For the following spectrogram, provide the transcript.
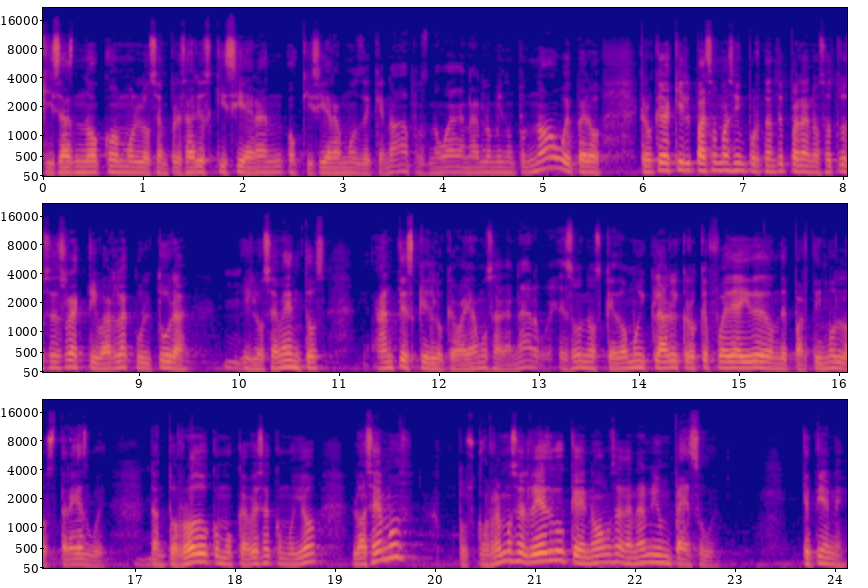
quizás no como los empresarios quisieran o quisiéramos de que no, pues no voy a ganar lo mismo. Pues no, güey, pero creo que aquí el paso más importante para nosotros es reactivar la cultura y los eventos antes que lo que vayamos a ganar, güey. Eso nos quedó muy claro y creo que fue de ahí de donde partimos los tres, güey. Tanto Rodo como Cabeza como yo. ¿Lo hacemos? Pues corremos el riesgo que no vamos a ganar ni un peso, güey. ¿Qué tiene?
